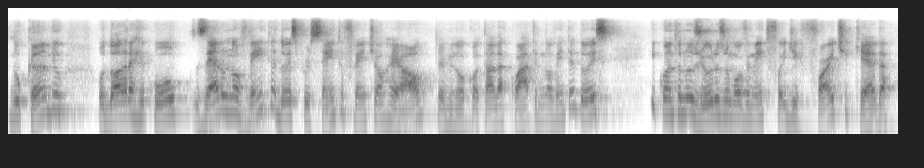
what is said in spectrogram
No câmbio, o dólar recuou 0,92% frente ao real, terminou cotado a 4,92, enquanto nos juros o movimento foi de forte queda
